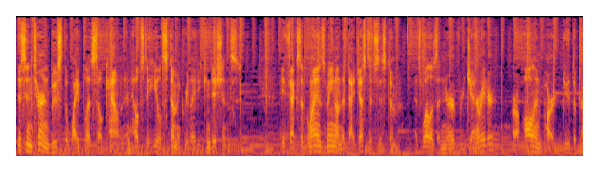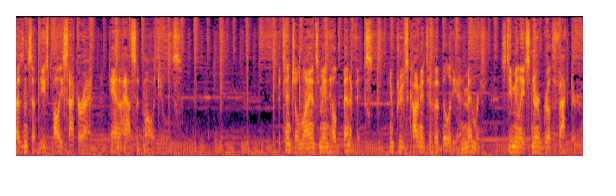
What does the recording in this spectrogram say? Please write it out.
This in turn boosts the white blood cell count and helps to heal stomach-related conditions. The effects of lion's mane on the digestive system, as well as a nerve regenerator, are all in part due to the presence of these polysaccharide and acid molecules. Potential lion's mane health benefits improves cognitive ability and memory, stimulates nerve growth factor,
